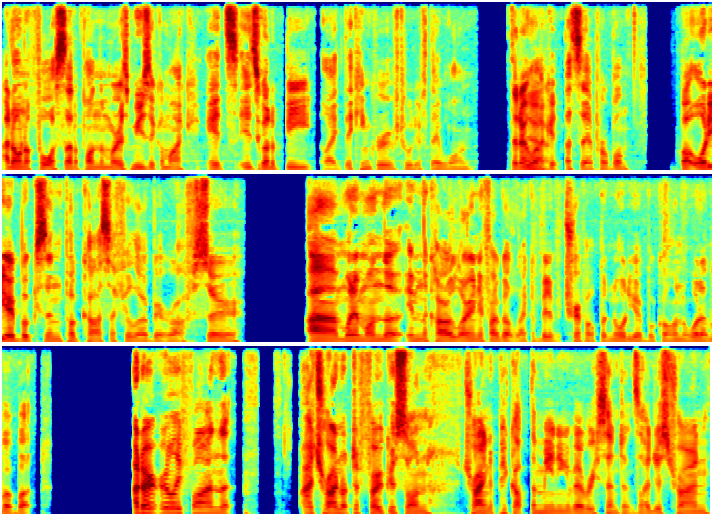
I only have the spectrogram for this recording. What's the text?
I don't want to force that upon them. Whereas music, I'm like, it's it's got a beat, like they can groove to it if they want. If they don't Yeah. like it, that's their problem. But audiobooks and podcasts, I feel are a bit rough. So um, when I'm on the in the car alone, if I've got like a bit of a trip, I'll put an audiobook on or whatever. But I don't really find that I try not to focus on trying to pick up the meaning of every sentence. I just try and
